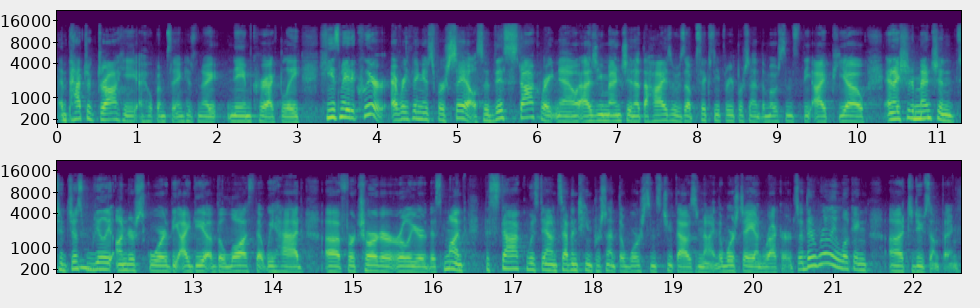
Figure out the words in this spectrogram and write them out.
And Patrick Drahi, I hope I'm saying his name correctly, he's made it clear everything is for sale. So this stock right now, as you mentioned, at the highs, it was up 63%, the most since the IPO. And I should have mentioned to just really underscore the idea of the loss that we had uh, for Charter earlier this month, the stock was down 17%, the worst since 2009, the worst day on record. So they're really looking uh, to do something.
